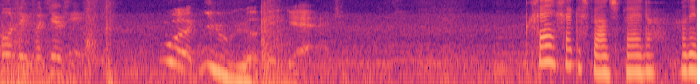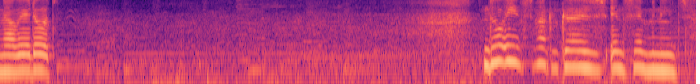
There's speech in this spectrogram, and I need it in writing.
Reporting for duty. What you looking at? Geen gekke spel spelen. Wat hij nou weer doet. Doe iets, maak een keuze, interesseert me niet.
